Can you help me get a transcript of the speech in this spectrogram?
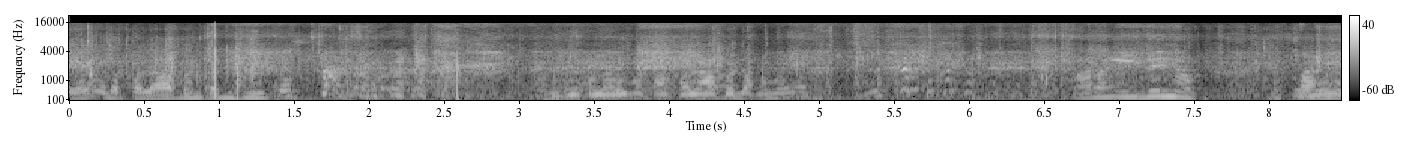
Kaya nga, napalaban kami dito. Hindi ko pala mapapalaban ako ngayon. Parang Eden, no? Oo.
